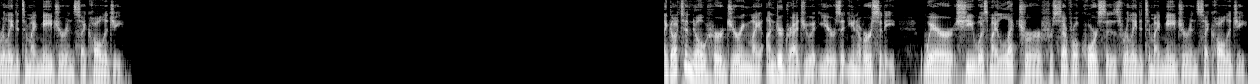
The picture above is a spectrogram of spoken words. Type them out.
Related to my major in psychology. I got to know her during my undergraduate years at university, where she was my lecturer for several courses related to my major in psychology.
